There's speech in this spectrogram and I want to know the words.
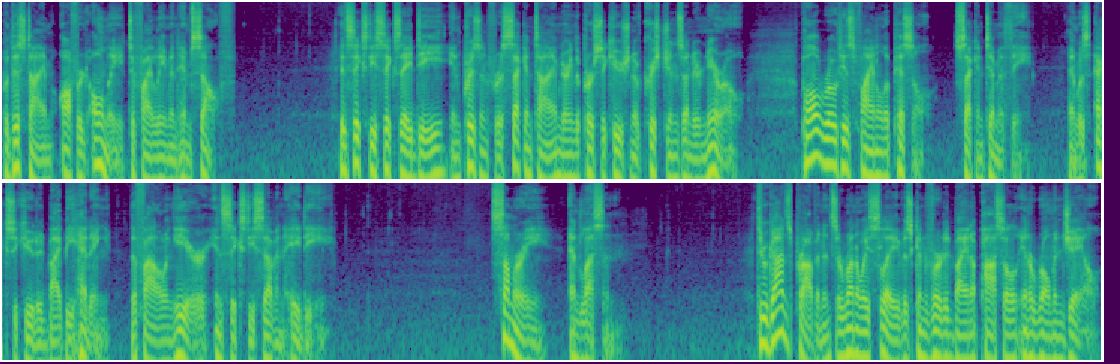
but this time offered only to Philemon himself. In 66 AD, in prison for a second time during the persecution of Christians under Nero, Paul wrote his final epistle, 2 Timothy, and was executed by beheading the following year in 67 AD. Summary and Lesson Through God's providence, a runaway slave is converted by an apostle in a Roman jail,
